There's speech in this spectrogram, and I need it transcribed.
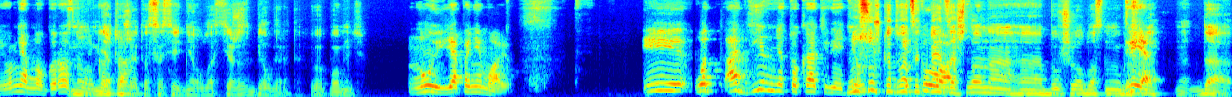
и у меня много Ну, у родственников. меня там. тоже это соседняя область, я же с Белгорода, вы помните? Ну, я понимаю. И вот один мне только ответил. Ну, Сушка И 25 то- зашла на э, бывшую областную Две. государ- Да,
